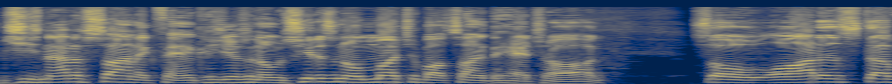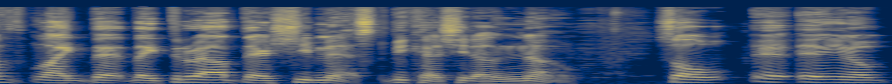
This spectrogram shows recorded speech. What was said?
she's not a Sonic fan because she doesn't know she doesn't know much about Sonic the Hedgehog. So a lot of the stuff like that they threw out there, she missed because she doesn't know. So it, it, you know,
